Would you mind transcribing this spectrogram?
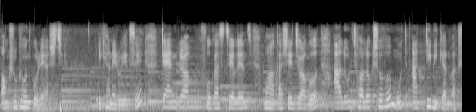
অংশগ্রহণ করে আসছে। এখানে রয়েছে টেন গ্রাম ফোকাস চ্যালেঞ্জ, মহাকাশের জগৎ, আলোর ঝলক সহ মোট আটটি বিজ্ঞান বাক্স।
